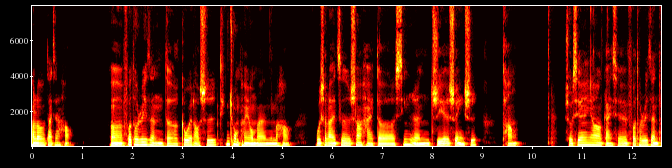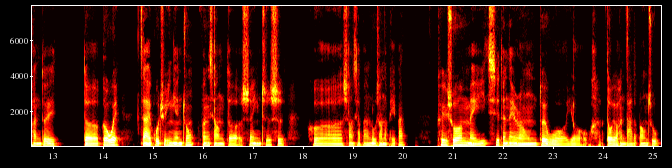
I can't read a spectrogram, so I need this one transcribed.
Hello，大家好。呃，Photo Reason 的各位老师、听众朋友们，你们好，我是来自上海的新人职业摄影师唐。首先要感谢 Photo Reason 团队的各位在过去一年中分享的摄影知识和上下班路上的陪伴。可以说每一期的内容对我有都有很大的帮助，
